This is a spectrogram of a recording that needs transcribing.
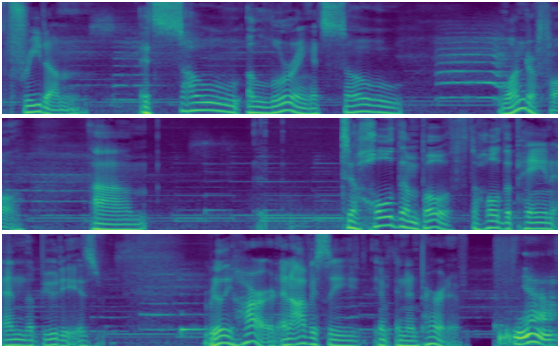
freedom. It's so alluring. It's so wonderful. Um, to hold them both, to hold the pain and the beauty is really hard and obviously an imperative. yeah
